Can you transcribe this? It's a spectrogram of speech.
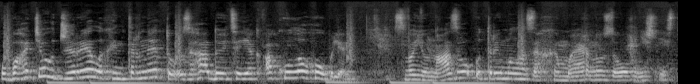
У багатьох джерелах інтернету згадується як акула гоблін. Свою назву отримала за химерну зовнішність.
